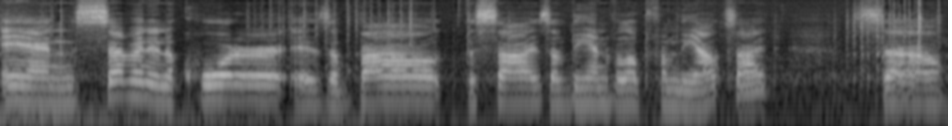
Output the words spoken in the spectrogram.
And seven and a quarter is about the size of the envelope from the outside. So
